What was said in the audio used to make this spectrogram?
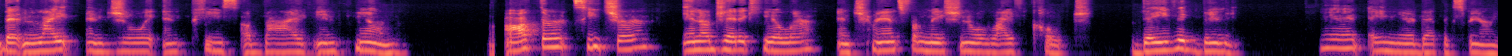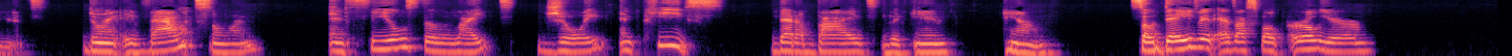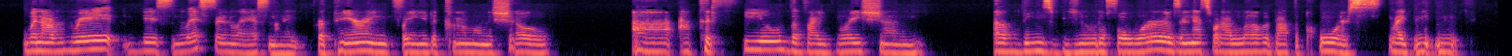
that light and joy and peace abide in him. Author, teacher, energetic healer, and transformational life coach, David Bennett, had a near death experience during a violent storm and feels the light, joy, and peace that abides within him. So, David, as I spoke earlier, when I read this lesson last night, preparing for you to come on the show, uh, I could feel the vibration of these beautiful words. And that's what I love about the course. Like,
